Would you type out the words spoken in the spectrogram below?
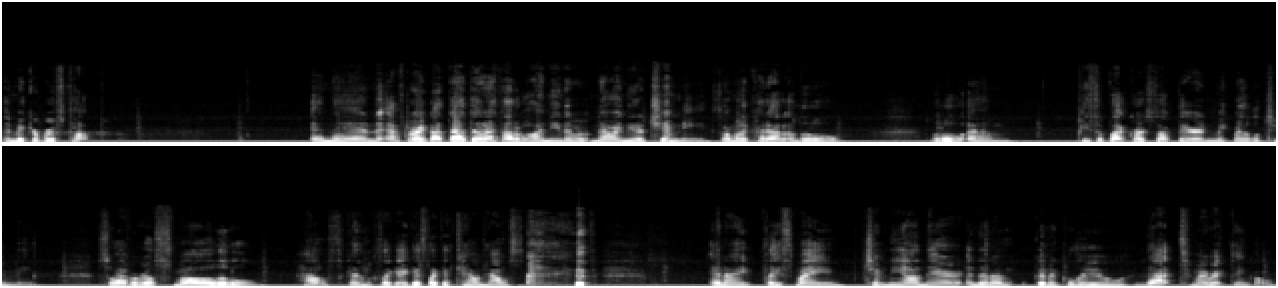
and make a rooftop. And then after I got that done, I thought, well, I need a now I need a chimney, so I'm going to cut out a little little um, piece of black cardstock there and make my little chimney. So I have a real small little house. Kind of looks like I guess like a townhouse. and I place my chimney on there and then I'm going to glue that to my rectangle.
